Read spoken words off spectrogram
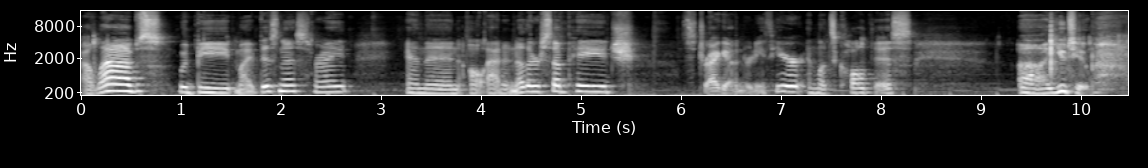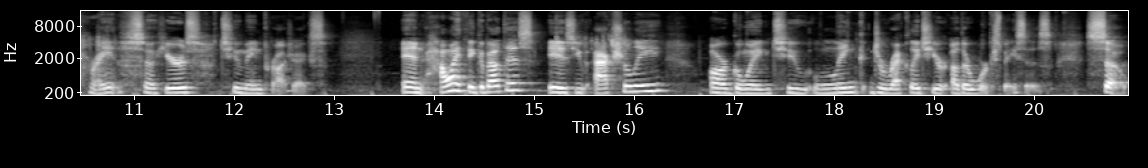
Rao Labs would be my business, right? And then I'll add another subpage. Let's drag it underneath here and let's call this uh, YouTube, right? So here's two main projects. And how I think about this is you actually are going to link directly to your other workspaces. So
